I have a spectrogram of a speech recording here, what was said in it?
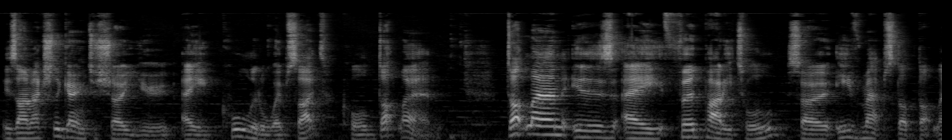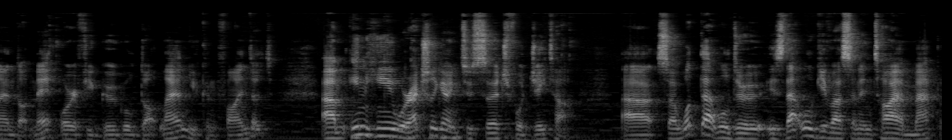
is I'm actually going to show you a cool little website called Dotlan. Dotlan is a third-party tool, so evemaps.dotlan.net, or if you Google Dotlan, you can find it. Um, in here, we're actually going to search for Jita. Uh, so what that will do is that will give us an entire map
